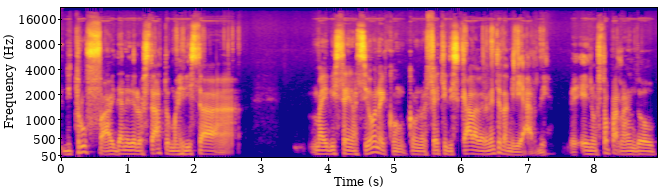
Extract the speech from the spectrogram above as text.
di truffa ai danni dello Stato mai vista, mai vista in azione con, con, effetti di scala veramente da miliardi. E, e non sto parlando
